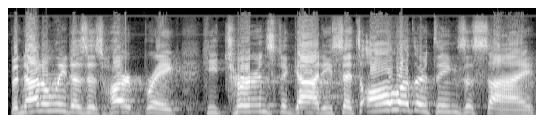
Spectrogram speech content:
But not only does his heart break, he turns to God. He sets all other things aside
